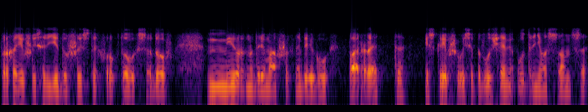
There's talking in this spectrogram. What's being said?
проходившей среди душистых фруктовых садов, мирно дремавших на берегу Паретта, искрившегося под лучами утреннего солнца,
